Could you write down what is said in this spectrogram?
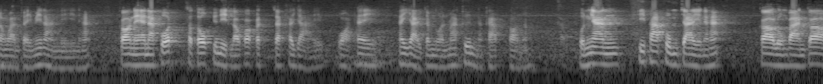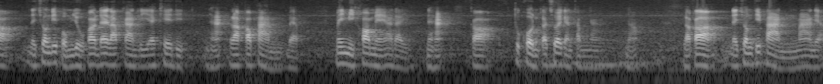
รางวัลไปไม่นานนี้นะฮะ ก็ในอนาคตสโต๊กยูนิตเราก็จะขยายวอร์ดให้ให้ใหญ่จำนวนมากขึ้นนะครับตอนนะผลงานที่ภาคภูมิใจนะฮะก็โรงพยาบาลก็ในช่วงที่ผมอยู่ก็ได้รับการรีแอคเครดิตนะฮะแล้วก็ผ่านแบบไม่มีข้อแม้อะไรนะฮะก็ทุกคนก็ช่วยกันทำงานเนาะแล้วก็ในช่วงที่ผ่านมาเนี่ย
